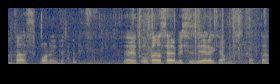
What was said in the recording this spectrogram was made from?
Hatta sporluydu. Evet Okan'a serbest izleyerek yapmıştık hatta.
